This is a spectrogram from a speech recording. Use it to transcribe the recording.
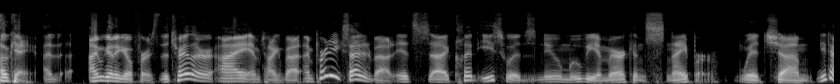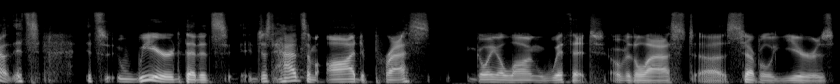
Okay, I, I'm going to go first. The trailer I am talking about, I'm pretty excited about. It's uh, Clint Eastwood's new movie, American Sniper, which um, you know it's it's weird that it's it just had some odd press going along with it over the last uh, several years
